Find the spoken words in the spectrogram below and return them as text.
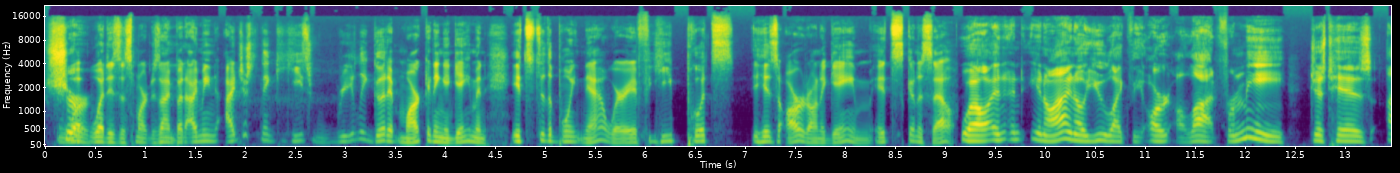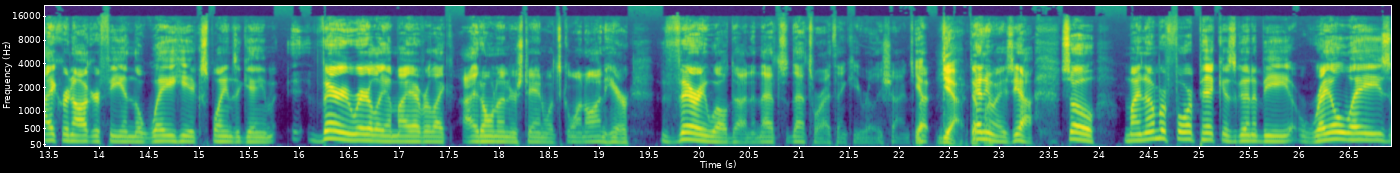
Sure. what, what is a smart design. But I mean, I just think he's really good at marketing a game, and it's to the point now where if he puts his art on a game, it's gonna sell. Well, and, and you know, I know you like the art a lot. For me, just his iconography and the way he explains a game, very rarely am I ever like, I don't understand what's going on here. Very well done, and that's that's where I think he really shines. Yep. But Yeah, definitely. anyways, yeah. So my number four pick is going to be Railways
